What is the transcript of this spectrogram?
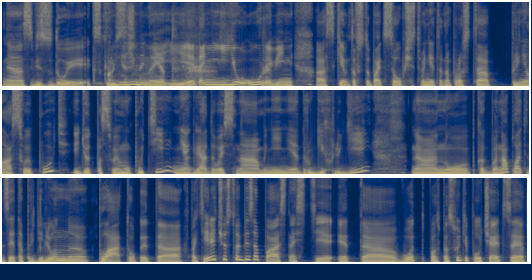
э, звездой эксклюзивной, и это не ее уровень э, с кем-то вступать в сообщество. Нет, она просто приняла свой путь, идет по своему пути, не оглядываясь на мнение других людей, а, но как бы она платит за это определенную плату. Это потеря чувства безопасности, это вот, по, по сути, получается,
